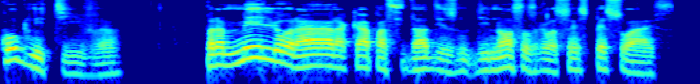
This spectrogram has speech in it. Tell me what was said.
cognitiva para melhorar a capacidade de nossas relações pessoais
